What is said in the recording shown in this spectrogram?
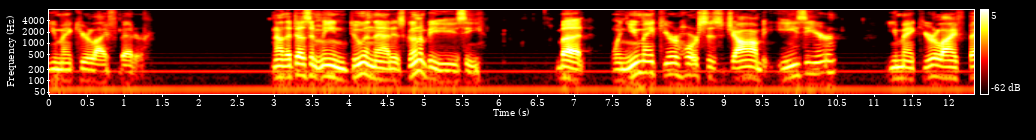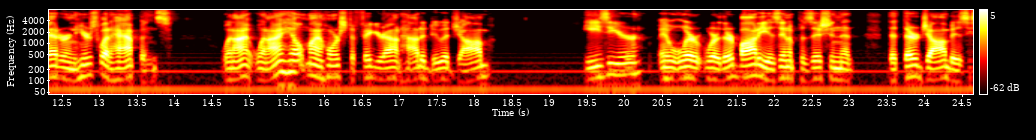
you make your life better. Now, that doesn't mean doing that is going to be easy, but when you make your horse's job easier, you make your life better. And here's what happens when I when I help my horse to figure out how to do a job easier and where where their body is in a position that that their job is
